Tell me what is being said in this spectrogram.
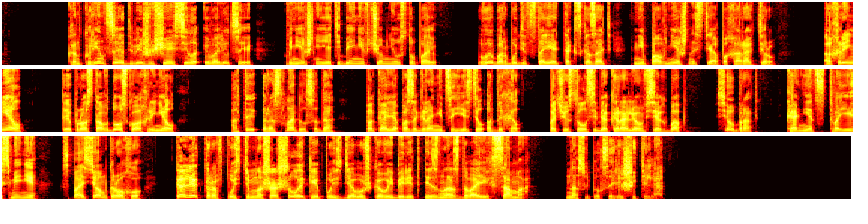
Конкуренция – движущая сила эволюции. Внешне я тебе ни в чем не уступаю. Выбор будет стоять, так сказать, не по внешности, а по характеру. Охренел? Ты просто в доску охренел. А ты расслабился, да? Пока я по загранице ездил, отдыхал. Почувствовал себя королем всех баб. Все, брат, конец твоей смене. Спасем кроху. Коллекторов пустим на шашлык, и пусть девушка выберет из нас двоих сама», — насупился решительно.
